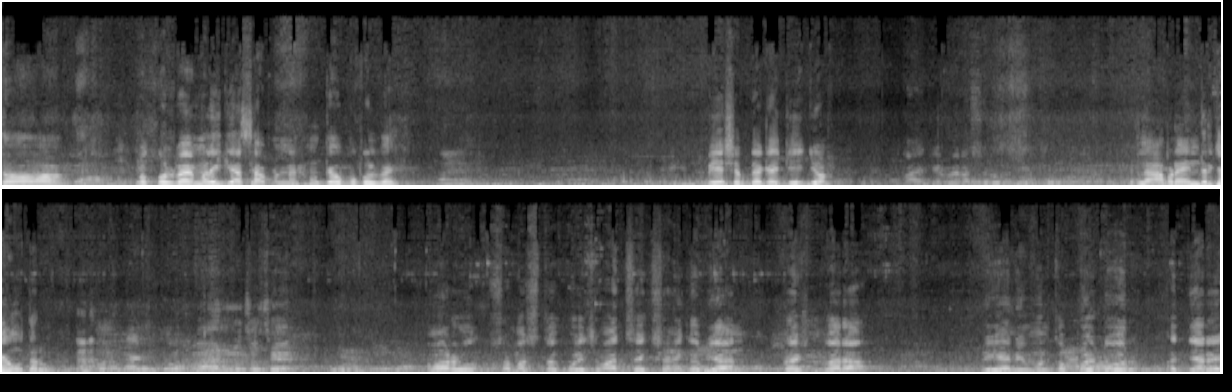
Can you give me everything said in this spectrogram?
તો બકુલભાઈ મળી ગયા છે આપણને. શું કેવું બકુલભાઈ? બે શબ્દ કઈ ગયો એટલે આપણે અંદર ક્યાં ઉતરવું? અમારું સમસ્ત કોળી સમાજ શૈક્ષણિક અભિયાન ટ્રસ્ટ દ્વારા ફ્રી હનીમૂન કપલ ટૂર અત્યારે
